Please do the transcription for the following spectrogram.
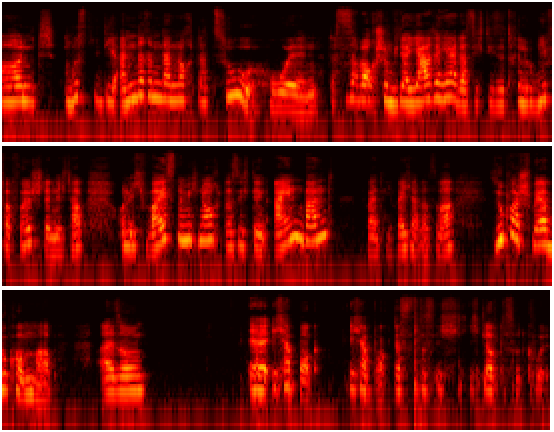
und musste die anderen dann noch dazu holen. Das ist aber auch schon wieder Jahre her, dass ich diese Trilogie vervollständigt habe. Und ich weiß nämlich noch, dass ich den einen Band, ich weiß nicht welcher das war, super schwer bekommen habe. Also, äh, ich hab Bock. Ich hab Bock. Das, das, ich ich glaube, das wird cool.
